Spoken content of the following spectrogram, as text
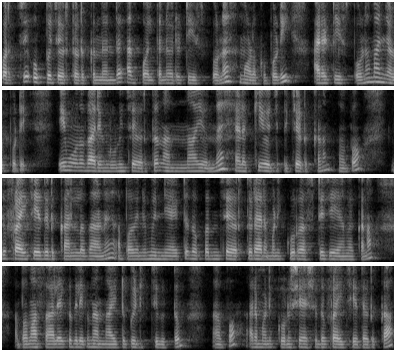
കുറച്ച് ഉപ്പ് ചേർത്തെടുക്കുന്നുണ്ട്. അതുപോലെ തന്നെ ഒരു ടീസ്പൂണ് മുളക് പൊടി അര ടീസ്പൂണ് മഞ്ഞൾപ്പൊടി. ഈ മൂന്ന് കാര്യങ്ങളും കൂടി ചേർത്ത് നന്നായി ഒന്ന് ഇളക്കി യോജിപ്പിച്ചെടുക്കണം. അപ്പോൾ ഇത് ഫ്രൈ ചെയ്തെടുക്കാനുള്ളതാണ്. അപ്പോൾ അതിന് മുന്നേ ആയിട്ട് ഇതൊക്കെ ഒന്ന് ചേർത്ത് ഒരു അരമണിക്കൂർ റെസ്റ്റ് ചെയ്യാൻ വെക്കണം. അപ്പോൾ മസാലയൊക്കെ ഇതിലേക്ക് നന്നായിട്ട് പിടിച്ച് കിട്ടും. അപ്പോൾ അരമണിക്കൂറിന് ശേഷം ഇത് ഫ്രൈ ചെയ്തെടുക്കാം.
